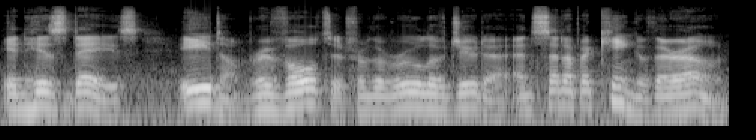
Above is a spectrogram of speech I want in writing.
In his days Edom revolted from the rule of Judah and set up a king of their own.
